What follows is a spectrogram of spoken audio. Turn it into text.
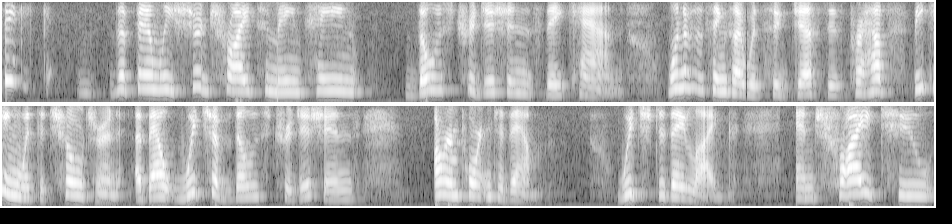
think the family should try to maintain those traditions they can one of the things I would suggest is perhaps speaking with the children about which of those traditions are important to them. Which do they like? And try to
